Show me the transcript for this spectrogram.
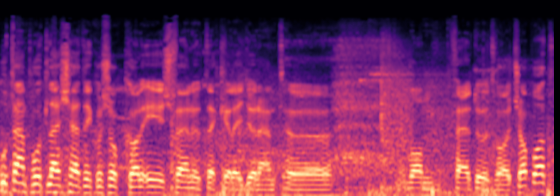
utánpótlás játékosokkal és felnőttekkel egyaránt van feltöltve a csapat.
